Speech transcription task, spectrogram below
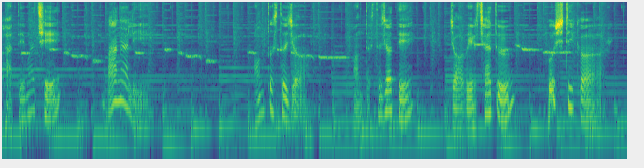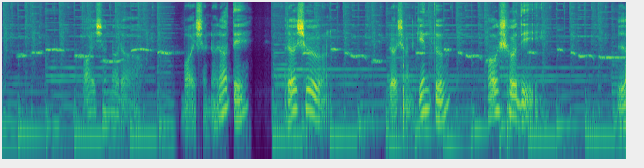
ভাতে মাছে বাঙালি। অন্তস্থ জ, অন্তস্থ জতে জবের ছাতু পুষ্টিকর। বয়শূন্য র রতে রসুন। রসুন কিন্তু ঔষধি। ল।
